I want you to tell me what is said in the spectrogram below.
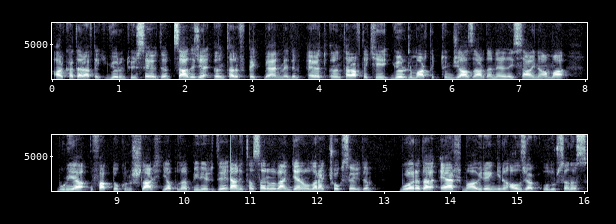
arka taraftaki görüntüyü sevdim. Sadece ön tarafı pek beğenmedim. Evet ön taraftaki görünüm artık tüm cihazlarda neredeyse aynı ama buraya ufak dokunuşlar yapılabilirdi. Yani tasarımı ben genel olarak çok sevdim. Bu arada eğer mavi rengini alacak olursanız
